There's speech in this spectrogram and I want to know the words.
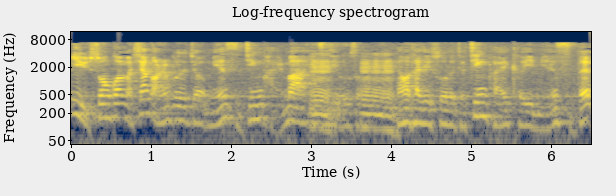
一语双关嘛，香港人不是叫免死金牌嘛，一直有的时候，然后他就说了，叫金牌可以免死的。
